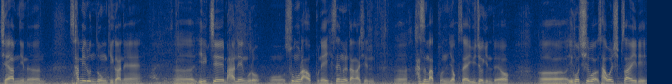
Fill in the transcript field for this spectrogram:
제암리는 3.1운동 기간에 어, 일제 만행으로 어, 29분의 희생을 당하신 어, 가슴 아픈 역사의 유적인데요. 어, 이곳 10월, 4월 14일이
